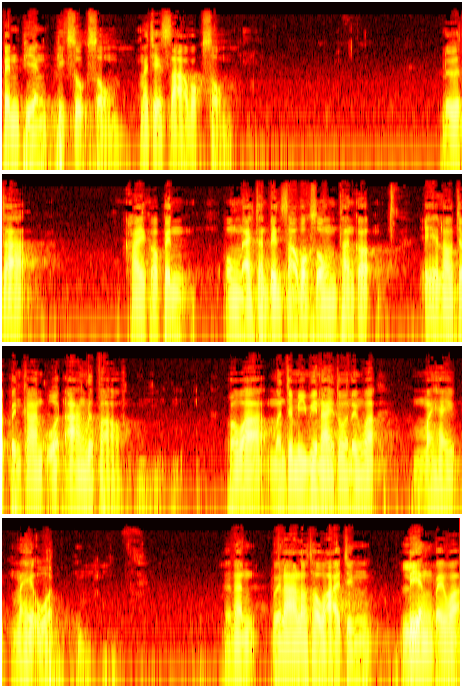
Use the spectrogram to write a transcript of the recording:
เป็นเพียงภิกษุสงฆ์ไม่ใช่สาวกสงฆ์หรือถ้าใครก็เป็นองค์ไหนท่านเป็นสาวกสงฆ์ท่านก็ เออเราจะเป็นการอวดอ้างหรือเปล่า เพราะว่ามันจะมีวินัยตัวหนึ่งว่าไม่ให้ไม่ให้อวดดังนั้นเวลาเราถวายจึงเลี่ยงไปว่า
